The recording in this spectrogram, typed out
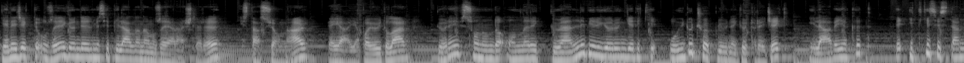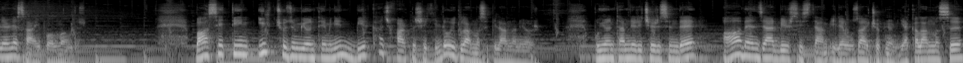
gelecekte uzaya gönderilmesi planlanan uzay araçları, istasyonlar veya yapay uydular görev sonunda onları güvenli bir yörüngedeki uydu çöplüğüne götürecek ilave yakıt ve itki sistemlerine sahip olmalıdır. Bahsettiğim ilk çözüm yönteminin birkaç farklı şekilde uygulanması planlanıyor. Bu yöntemler içerisinde ağ benzer bir sistem ile uzay çöpünün yakalanması,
